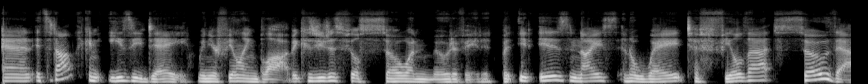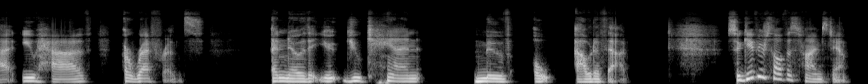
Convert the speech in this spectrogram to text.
And it's not like an easy day when you're feeling blah because you just feel so unmotivated. But it is nice in a way to feel that so that you have a reference and know that you, you can move out of that. So give yourself a timestamp.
